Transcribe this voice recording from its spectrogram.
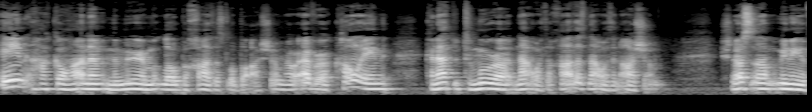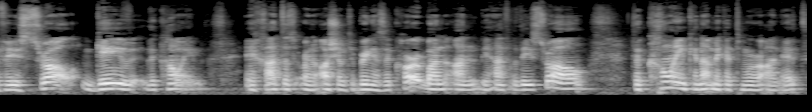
Ein hakohanim memirim lo b'chatas lo ba'asham. However, a Kohen cannot do tamura not with a chatas, not with an asham. Meaning if Yisrael gave the Kohen a chatas or an asham to bring as a korban on behalf of the Yisrael, the Kohen cannot make a tamura on it.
